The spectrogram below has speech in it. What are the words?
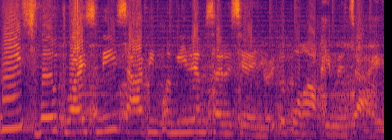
Please vote wisely sa ating pamilyang San Jacinto. Ito po ang aking mensahe.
